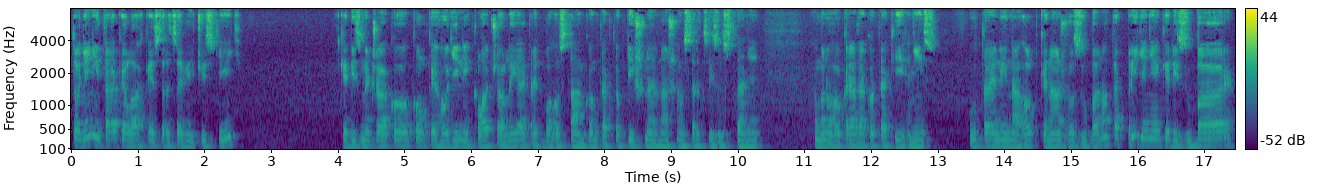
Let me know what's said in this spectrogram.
to není také ľahké srdce vyčistiť, keby sme čo ako koľké hodiny klačali aj pred bohostánkom, tak to pyšné v našom srdci zostane. A mnohokrát ako taký hnis utajený na hĺbke nášho zuba. No tak príde niekedy zubár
